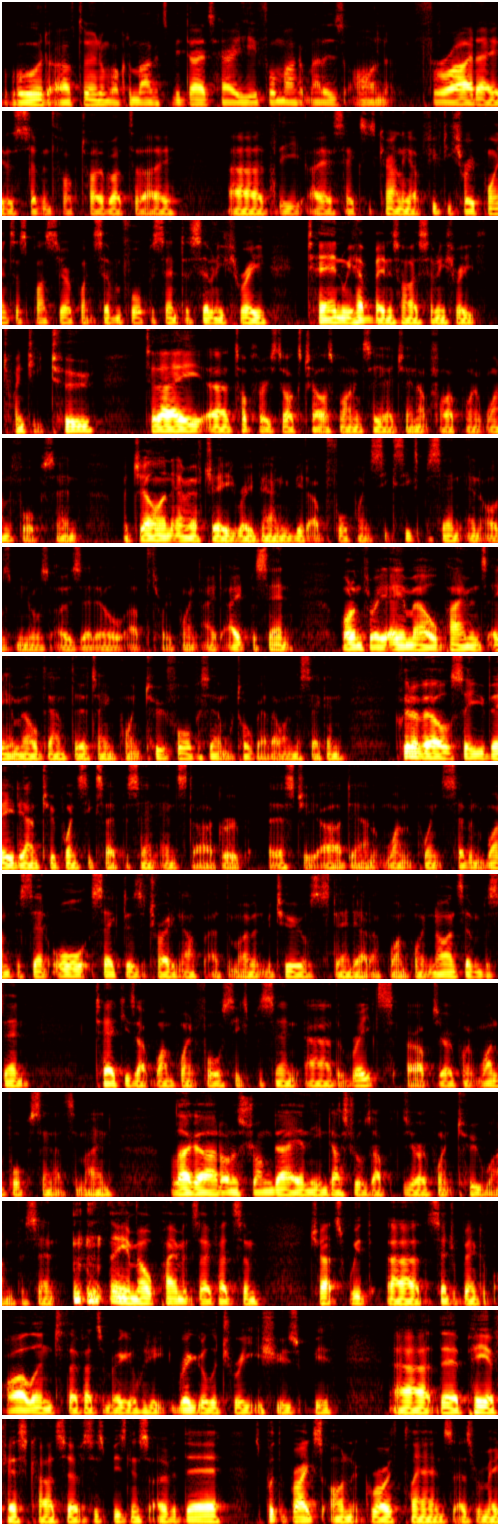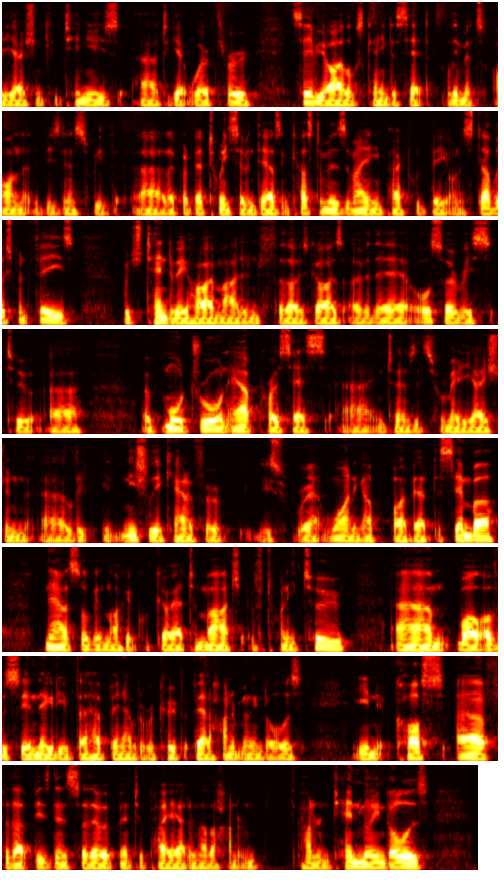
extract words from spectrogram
Good afternoon and welcome to Markets Midday. It's Harry here for Market Matters on Friday, the 7th of October. Today, uh, the ASX is currently up 53 points, that's plus 0.74% to 73.10. We have been as high as 73.22. Today, uh, top three stocks Chalice Mining, CHN up 5.14%. Magellan MFG rebounding a bit up 4.66% and Oz Minerals OZL up 3.88%. Bottom three, EML payments, EML down 13.24%. We'll talk about that one in a second. Clinuvel, CUV down 2.68%, and Star Group SGR down 1.71%. All sectors are trading up at the moment. Materials stand out up 1.97%. Tech is up 1.46%. Uh, the REITs are up 0.14%. That's the main laggard on a strong day, and the industrials up 0.21%. EML payments, they've had some chats with uh, the Central Bank of Ireland. They've had some regulatory regulatory issues with uh, their PFS card services business over there. It's put the brakes on growth plans as remediation continues uh, to get worked through. CBI looks keen to set limits on the business with uh, they've got about 27,000 customers. The main impact would be on establishment fees, which tend to be higher margin for those guys over there. Also, risks to uh, a more drawn out process uh, in terms of this remediation. Uh, initially accounted for this winding up by about December. Now it's looking like it could go out to March of 22. Um, while obviously a negative, they have been able to recoup about $100 million in costs uh, for that business. So they were meant to pay out another 100, $110 million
